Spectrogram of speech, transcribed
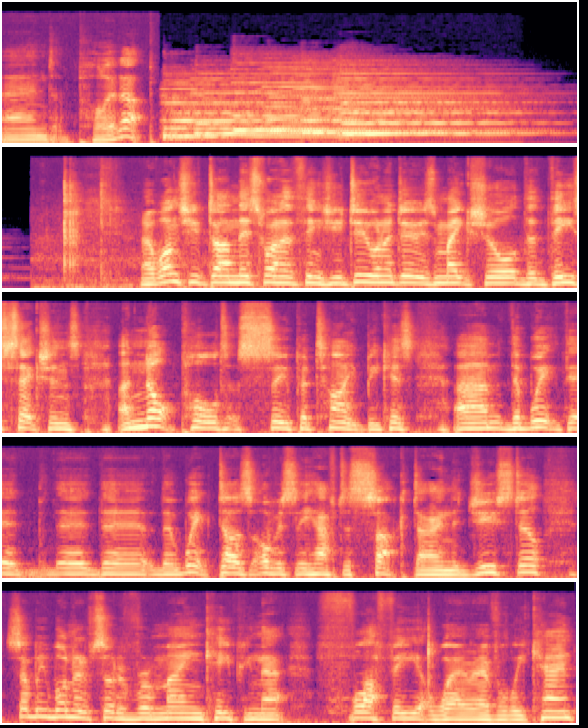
and pull it up. Now once you've done this, one of the things you do want to do is make sure that these sections are not pulled super tight because um, the wick the, the, the, the wick does obviously have to suck down the juice still. So we want to sort of remain keeping that fluffy wherever we can.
